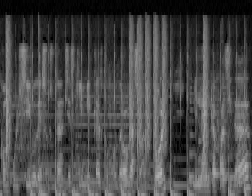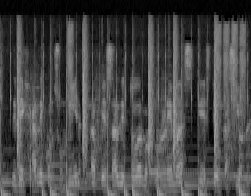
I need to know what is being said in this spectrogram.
compulsivo de sustancias químicas como drogas o alcohol y la incapacidad de dejar de consumir a pesar de todos los problemas que este ocasiona.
